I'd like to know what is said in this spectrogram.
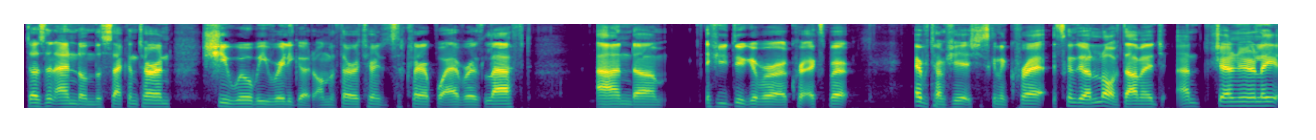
doesn't end on the second turn, she will be really good on the third turn to clear up whatever is left. And um, if you do give her a crit expert, every time she hits, she's going to crit. It's going to do a lot of damage, and generally,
